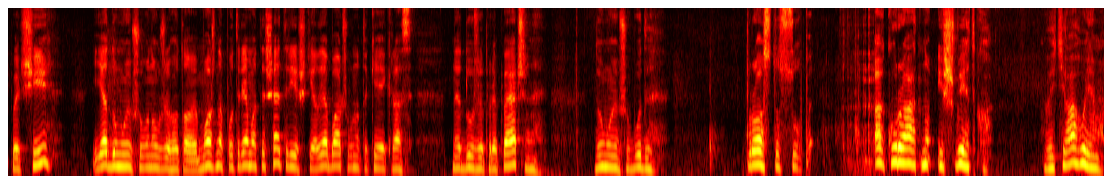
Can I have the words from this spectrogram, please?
в печі. Я думаю, що воно вже готове. Можна потримати ще трішки, але я бачу, воно таке якраз не дуже припечене. Думаю, що буде просто супер. Акуратно і швидко. Витягуємо.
